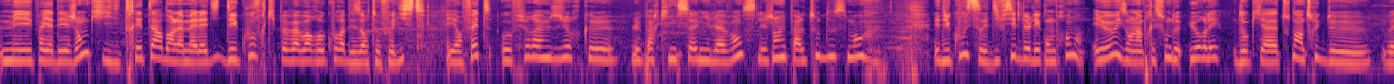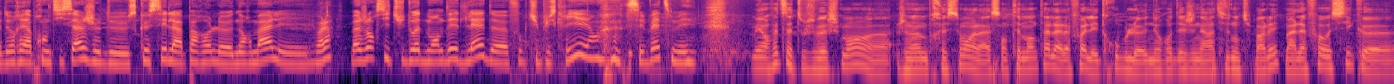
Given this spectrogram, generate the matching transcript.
Mais il y a des gens qui, très tard dans la maladie, découvrent qu'ils peuvent avoir recours à des orthophonistes. Et en fait, au fur et à mesure que le Parkinson il avance, les gens ils parlent tout doucement. Et du coup, c'est difficile de les comprendre. Et eux, ils ont l'impression de hurler. Donc il y a tout un truc de, bah, réapprentissage de ce que c'est la parole normale. Et voilà. Bah, genre, si tu dois demander de l'aide, faut que tu puisses crier. hein. c'est bête, mais Mais en fait, ça touche vachement, euh, j'ai l'impression, à la santé mentale, à la fois les troubles neurodégénératifs dont tu parlais, mais à la fois aussi que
